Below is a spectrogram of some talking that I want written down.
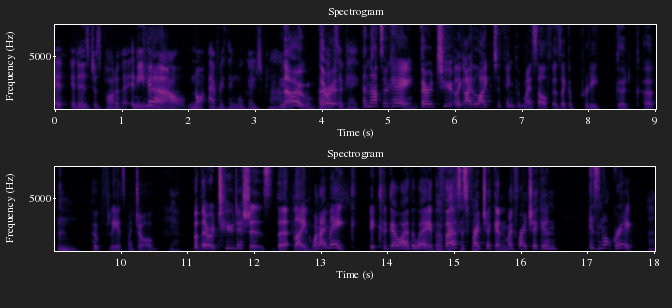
it, it is just part of it. And even Yeah. now, not everything will go to plan. No, And there that's are, okay. and that's okay. There are two. Like I like to think of myself as like a pretty good cook. Mm. Hopefully, it's my job. Yeah. But there are two dishes that, like, when I make, it could go either way. The Okay. first is fried chicken. My fried chicken is not great. Oh.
